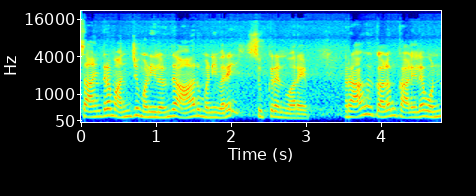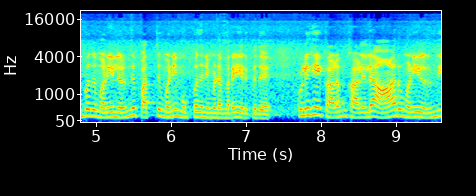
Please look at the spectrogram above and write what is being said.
சாயந்தரம் அஞ்சு மணிலேருந்து ஆறு மணி வரை சுக்கரன் வரை ராகு காலம் காலையில் ஒன்பது மணிலேருந்து பத்து மணி முப்பது நிமிடம் வரை இருக்குது. குளிகை காலம் காலையில் ஆறு மணிலேருந்து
